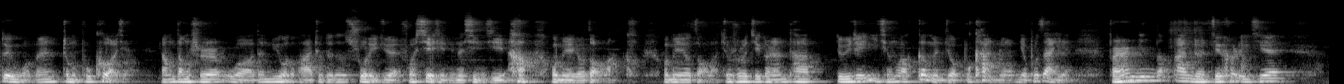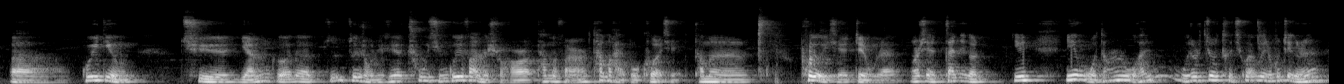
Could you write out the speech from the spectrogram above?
对我们这么不客气。然后当时我的女友的话就对他说了一句：“说谢谢您的信息，哈，我们也就走了，我们也就走了。”就是说捷克人他对于这疫情的话根本就不看重，也不在意。反正您按照捷克的一些呃规定去严格的遵遵守这些出行规范的时候，他们反而他们还不客气，他们颇有一些这种人，而且在那个。因为，因为我当时我还，我就是就是特奇怪，为什么这个人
